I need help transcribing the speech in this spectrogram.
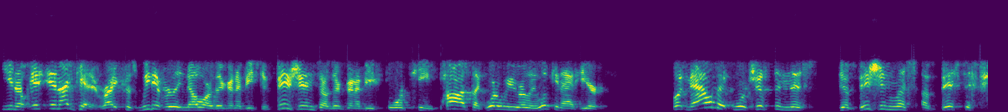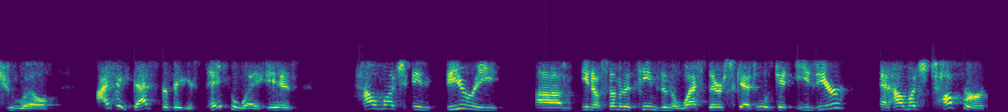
you know, and, and I get it, right? Because we didn't really know are there going to be divisions? Are there going to be 14 pods? Like, what are we really looking at here? But now that we're just in this divisionless abyss, if you will, I think that's the biggest takeaway is how much, in theory, um, you know, some of the teams in the West, their schedules get easier, and how much tougher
